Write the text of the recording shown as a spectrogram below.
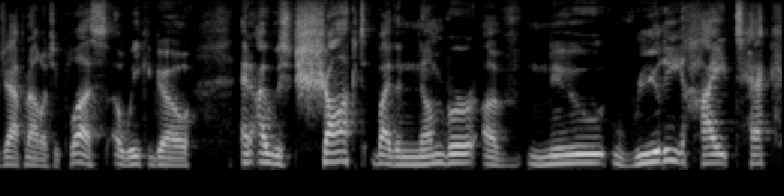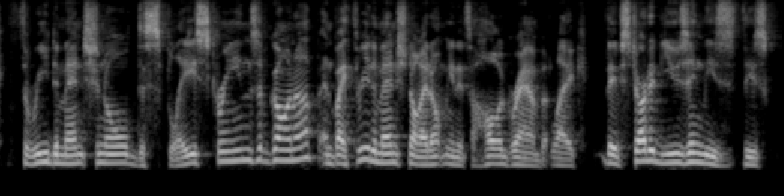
Japanology Plus a week ago, and I was shocked by the number of new, really high tech three dimensional display screens have gone up. And by three dimensional, I don't mean it's a hologram, but like they've started using these these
